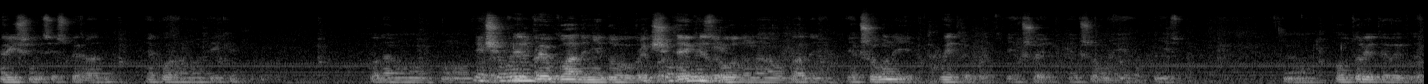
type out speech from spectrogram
рішення сільської ради як органу опіки по даному ну, Якщо при, вони- при укладенні договору Якщо іпотеки, є. згоду на укладення, якщо вони є, витребувати, якщо, є, якщо вони є, дійсно. Ну, Повторити виклик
